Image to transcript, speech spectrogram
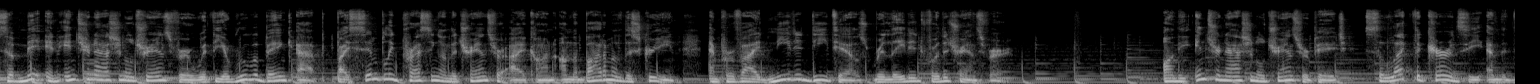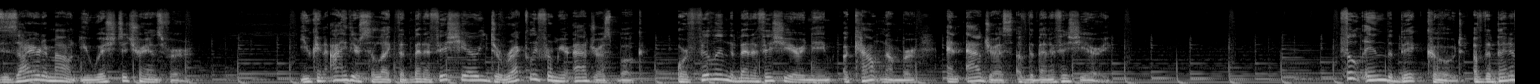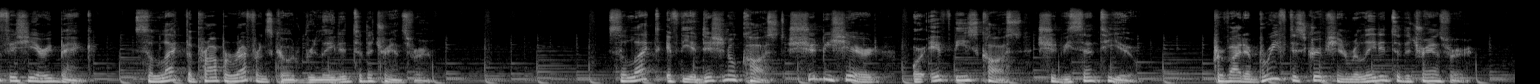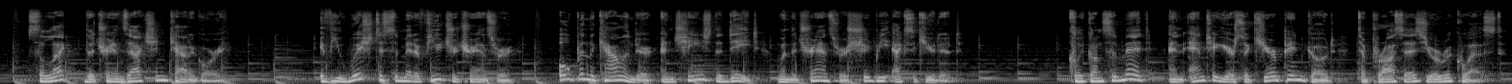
Submit an international transfer with the Aruba Bank app by simply pressing on the transfer icon on the bottom of the screen and provide needed details related for the transfer. On the International Transfer page, select the currency and the desired amount you wish to transfer. You can either select the beneficiary directly from your address book or fill in the beneficiary name, account number, and address of the beneficiary. Fill in the BIC code of the beneficiary bank. Select the proper reference code related to the transfer. Select if the additional cost should be shared or if these costs should be sent to you. Provide a brief description related to the transfer. Select the transaction category. If you wish to submit a future transfer, open the calendar and change the date when the transfer should be executed. Click on Submit and enter your secure PIN code to process your request.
